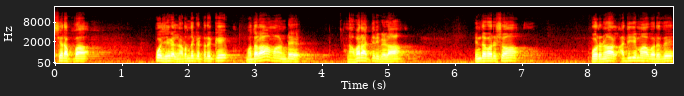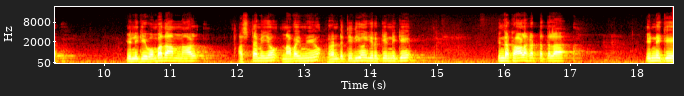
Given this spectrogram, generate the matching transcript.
சிறப்பாக பூஜைகள் நடந்துக்கிட்டு இருக்கு முதலாம் ஆண்டு நவராத்திரி விழா. இந்த வருஷம் ஒரு நாள் அதிகமாக வருது. இன்றைக்கி ஒன்பதாம் நாள். அஷ்டமியும் நவமியும் ரெண்டு திதியும் இருக்குது இன்றைக்கி இந்த காலகட்டத்தில் இன்றைக்கி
